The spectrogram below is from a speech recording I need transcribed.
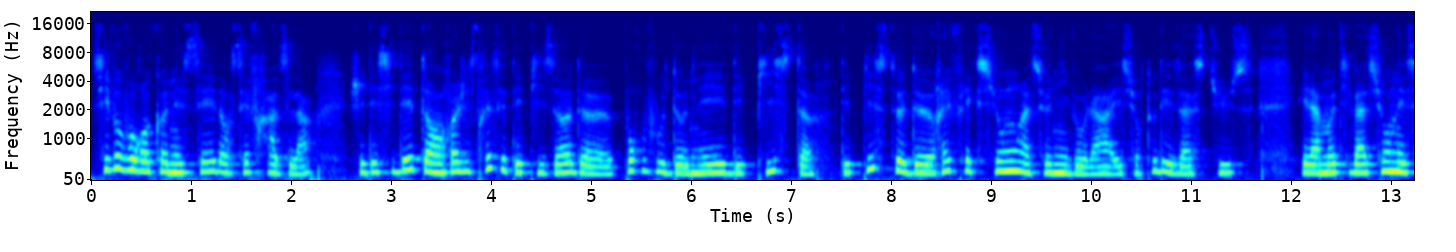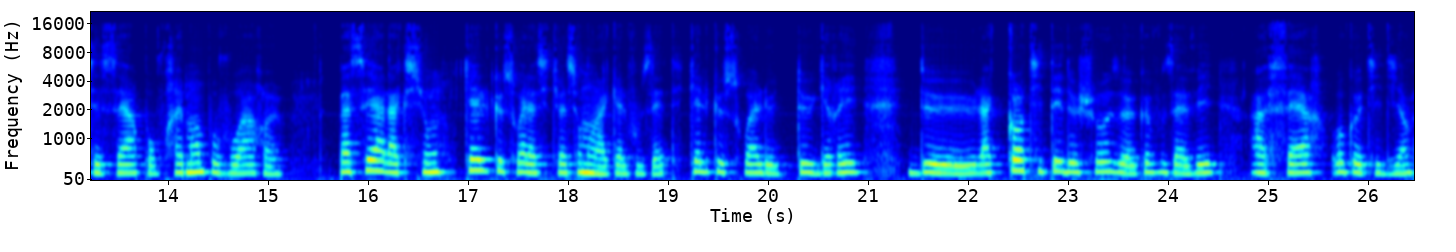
Si vous vous reconnaissez dans ces phrases-là, j'ai décidé d'enregistrer cet épisode euh, pour vous donner des pistes, des pistes de réflexion à ce niveau-là et surtout des astuces et la motivation nécessaire pour vraiment pouvoir passer à l'action, quelle que soit la situation dans laquelle vous êtes, quel que soit le degré de la quantité de choses que vous avez à faire au quotidien.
